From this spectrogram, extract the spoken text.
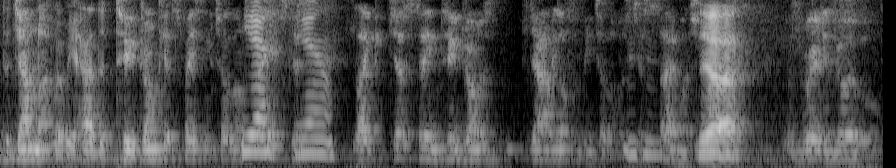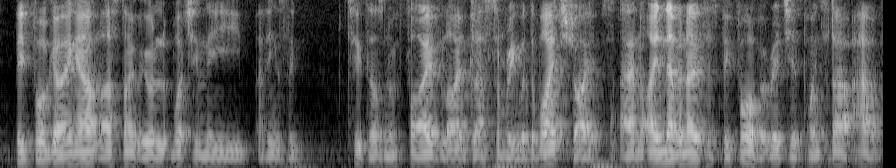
the jam night where we had the two drum kits facing each other on Yes, stage. 'cause, yeah. Like just seeing two drummers jamming off of each other was just Mm-hmm. so much fun. Yeah. It was really enjoyable. Before going out last night, we were watching the, I think it's the 2005 live Glastonbury with the White Stripes, and I never noticed before, but Richard pointed out how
